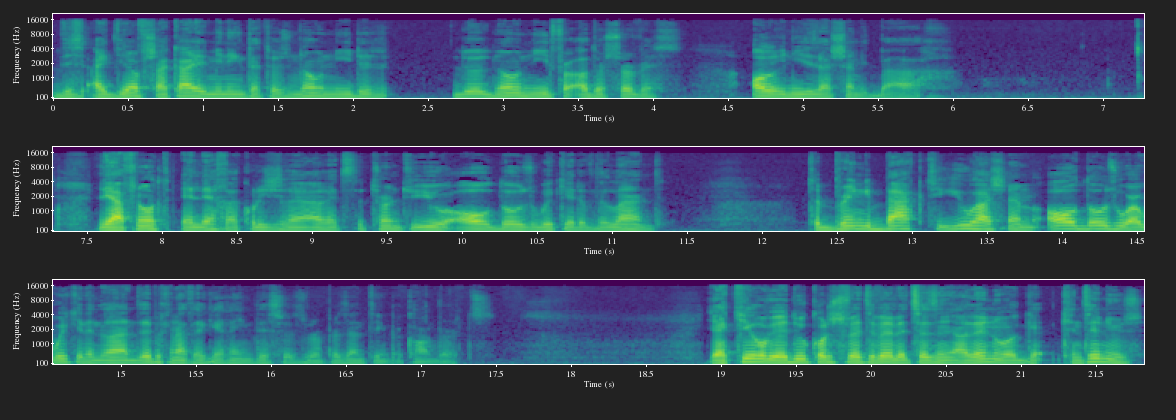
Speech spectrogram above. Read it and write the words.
This idea of shakai meaning that there's no needed, there's no need for other service. All we need is Hashem Yitbarach. To turn to you all those wicked of the land. To bring back to you, Hashem, all those who are wicked in the land. This is representing the converts. It says in Alenu, continues,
